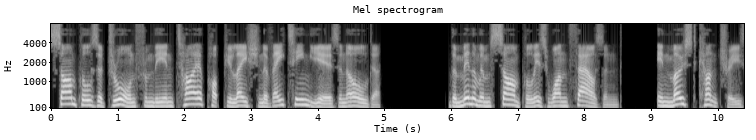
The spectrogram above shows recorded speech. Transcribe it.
Samples are drawn from the entire population of 18 years and older. The minimum sample is 1,000. In most countries,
